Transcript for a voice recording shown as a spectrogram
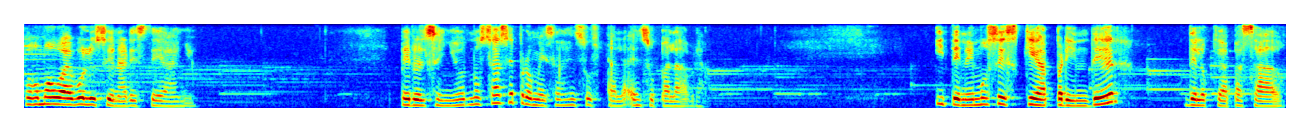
¿Cómo va a evolucionar este año? Pero el Señor nos hace promesas en, sus, en su palabra. Y tenemos es que aprender de lo que ha pasado,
